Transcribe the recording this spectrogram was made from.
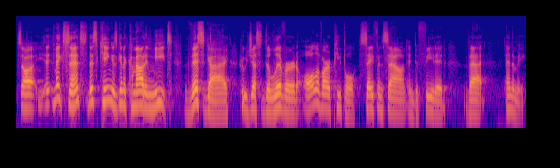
So uh, it makes sense. This king is going to come out and meet this guy who just delivered all of our people safe and sound and defeated that enemy.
